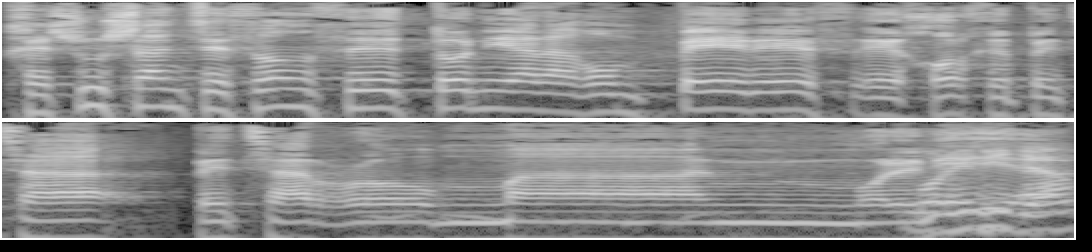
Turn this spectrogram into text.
Jesús Sánchez Once, Tony Aragón Pérez, eh, Jorge Pecha, Pecha Román Morenilla, Morenilla.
